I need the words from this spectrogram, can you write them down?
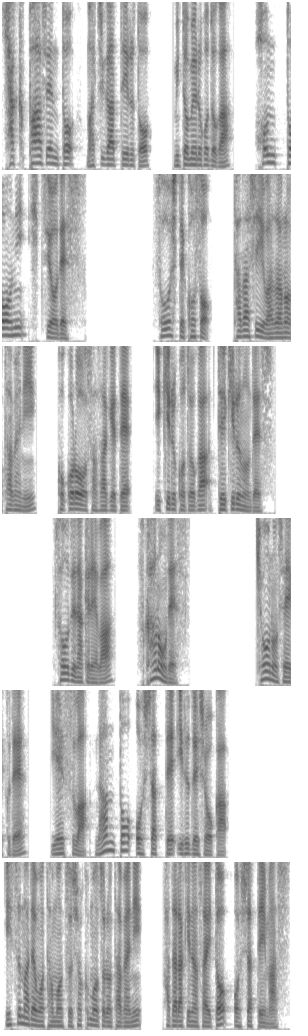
100%間違っていると認めることが本当に必要です。そうしてこそ正しい技のために心を捧げて生きることができるのです。そうでなければ不可能です。今日の聖句でイエスは何とおっしゃっているでしょうか？いつまでも保つ食物のために働きなさいとおっしゃっています。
